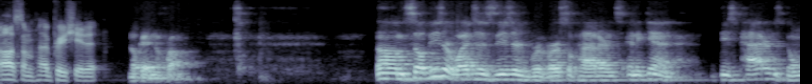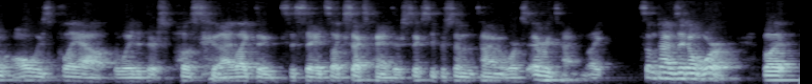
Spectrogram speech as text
Awesome. I appreciate it. Okay, no problem. Um, so these are wedges, these are reversal patterns. And again, these patterns don't always play out the way that they're supposed to. I like to, to say it's like Sex Panthers 60% of the time it works every time. Like sometimes they don't work. But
